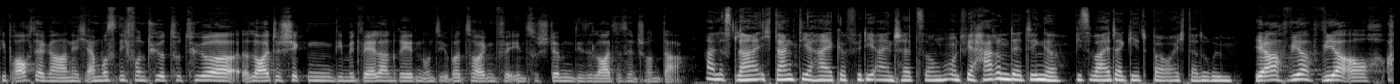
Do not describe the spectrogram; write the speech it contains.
die braucht er gar nicht. Er muss nicht von Tür zu Tür Leute schicken, die mit Wählern reden und sie überzeugen, für ihn zu stimmen. Diese Leute sind schon da. Alles klar, ich danke dir, Heike, für die Einschätzung und wir harren der Dinge, wie es weitergeht bei euch da drüben. Ja, wir, wir auch.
